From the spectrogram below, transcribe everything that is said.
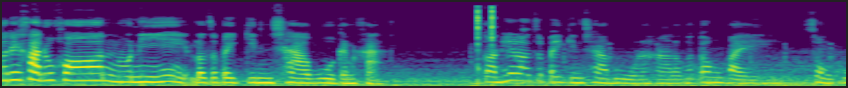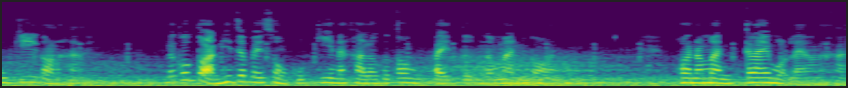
วัสดีค่ะทุกคนวันนี้เราจะไปกินชาบูกันค่ะ ก่อนที่เราจะไปกินชาบูนะคะ เราก็ต้องไปส่งคุกกี้ก่อนค่ะ แล้วก็ก่อนที่จะไปส่งคุกกี้นะคะ เราก็ต้องไปเติมน้ำมันก่อน เพราะน้ำมันใกล้หมดแล้วนะคะ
